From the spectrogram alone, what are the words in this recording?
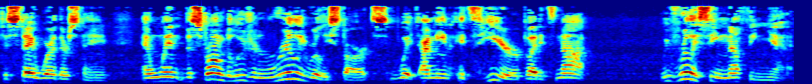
to stay where they're staying. And when the strong delusion really, really starts, which, I mean, it's here, but it's not, we've really seen nothing yet.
